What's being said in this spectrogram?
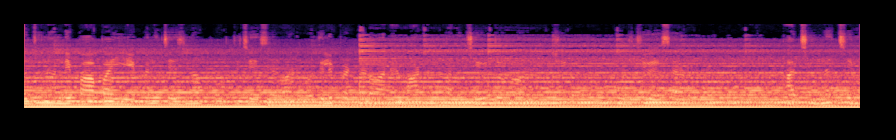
రోజు నుండి పాప ఏ పని చేసినా పూర్తి చేసేవాడు. వదిలిపెట్టడం అనే మాటను తన జీవితంలో నుంచి తుడిచివేశాడు ఆ చిన్న చీమ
